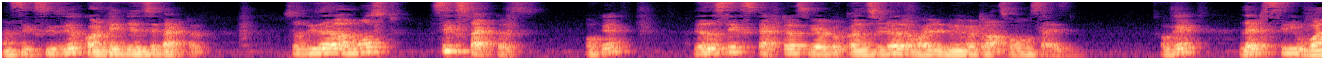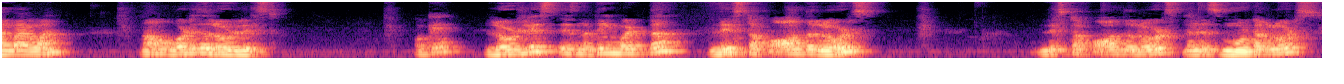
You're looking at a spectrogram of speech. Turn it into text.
and six is your contingency factor. So these are almost six factors. Okay, these are six factors we have to consider while doing a transformer sizing. Okay, let's see one by one. Now, what is the load list? Okay, load list is nothing but the list of all the loads, list of all the loads that is motor loads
